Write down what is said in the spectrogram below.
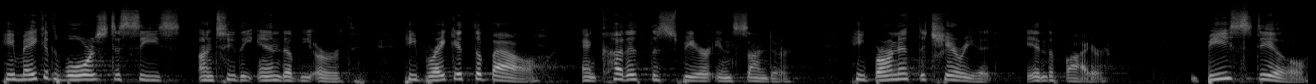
He maketh wars to cease unto the end of the earth. He breaketh the bow and cutteth the spear in sunder. He burneth the chariot in the fire. Be still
